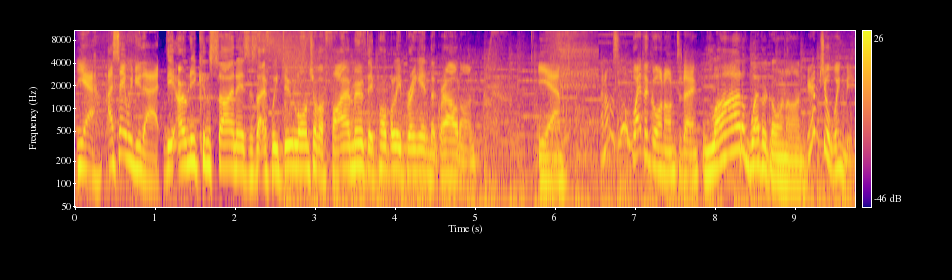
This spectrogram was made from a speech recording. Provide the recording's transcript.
Yeah, I say we do that. The only concern is, is that if we do launch off a fire move, they probably bring in the Groudon. Yeah. I know there's a lot of weather going on today. A lot of weather going on. We have Jill Wingbeat.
